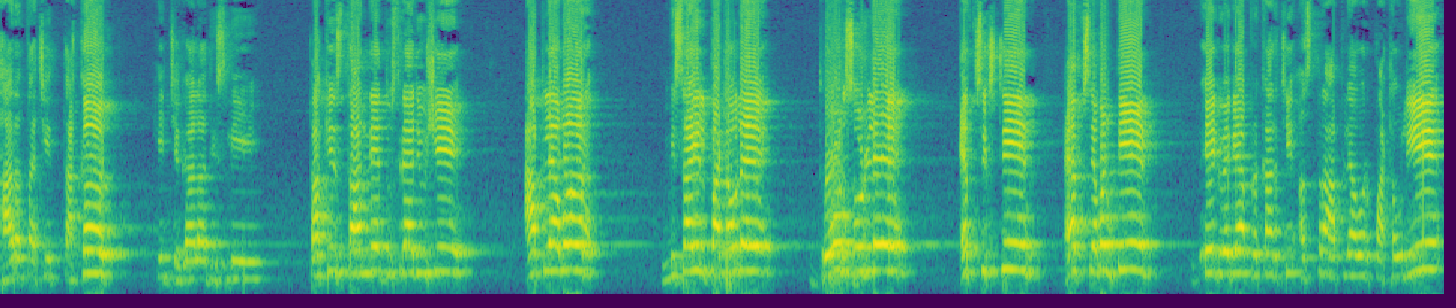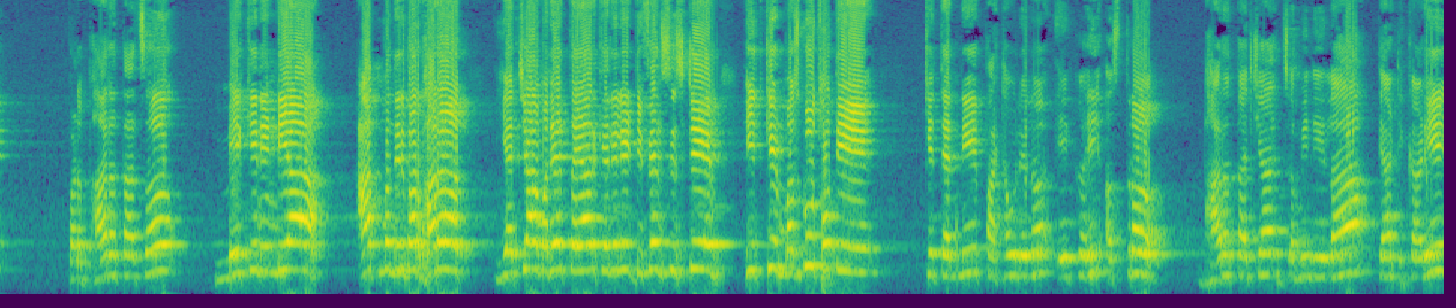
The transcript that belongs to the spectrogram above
भारताची ताकद ही जगाला दिसली. पाकिस्तानने दुसऱ्या दिवशी आपल्यावर मिसाईल पाठवले ड्रोन सोडले एफ सिक्स्टीन एफ सेव्हन्टीन वेगवेगळ्या प्रकारची अस्त्र आपल्यावर पाठवली. पण भारताचं मेक इन इंडिया आत्मनिर्भर भारत याच्यामध्ये तयार केलेली डिफेन्स सिस्टीम ही इतकी मजबूत होती की त्यांनी पाठवलेलं एकही अस्त्र भारताच्या जमिनीला त्या ठिकाणी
